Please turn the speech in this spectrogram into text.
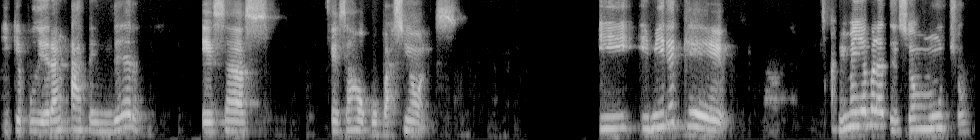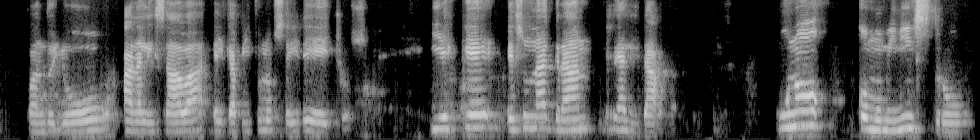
y que pudieran atender esas, esas ocupaciones. Y, y mire que a mí me llama la atención mucho cuando yo analizaba el capítulo 6 de Hechos, y es que es una gran realidad. Uno como ministro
